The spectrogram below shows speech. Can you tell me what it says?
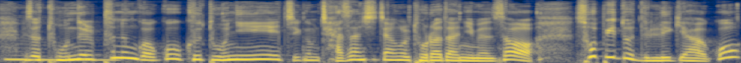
그래서 돈을 푸는 거고 그 돈이 지금 자산 시장을 돌아다니면서 소비도 늘리게 하고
